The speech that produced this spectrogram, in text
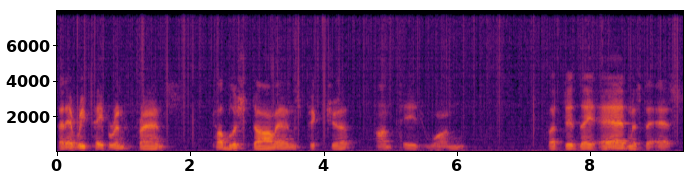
that every paper in France published Darlan's picture on page one? But did they add, Mr. S.,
